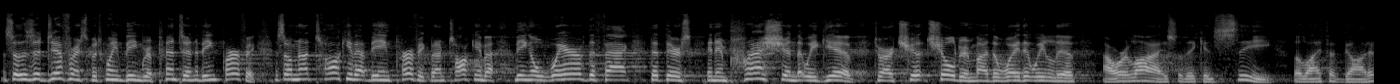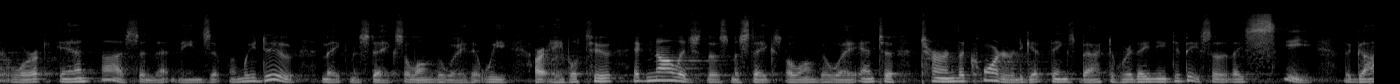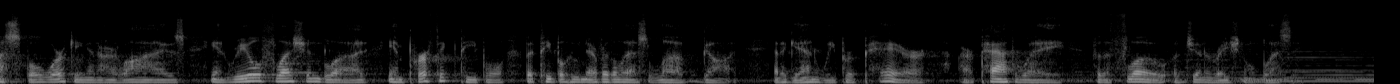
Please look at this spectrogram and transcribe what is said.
So there's a difference between being repentant and being perfect. And so I'm not talking about being perfect, but I'm talking about being aware of the fact that there's an impression that we give to our ch- children by the way that we live our lives so they can see the life of God at work in us. And that means that when we do make mistakes along the way, that we are able to acknowledge those mistakes along the way and to turn the corner and to get things back to where they need to be so that they see the gospel working in our lives in real flesh and blood, imperfect people, but people who nevertheless love God. And again, we prepare our pathway for the flow of generational blessing.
